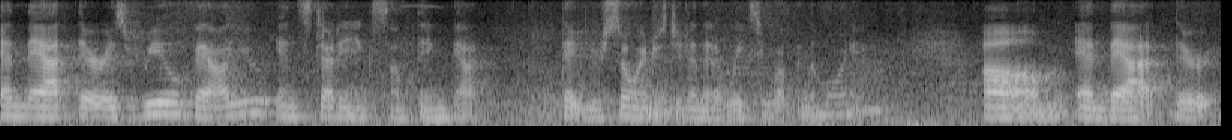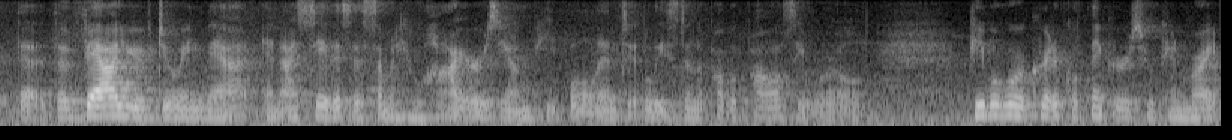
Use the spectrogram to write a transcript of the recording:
and that there is real value in studying something that that you're so interested in that it wakes you up in the morning. Um, and that there, the, the value of doing that, and I say this as somebody who hires young people, and to, at least in the public policy world, people who are critical thinkers, who can write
